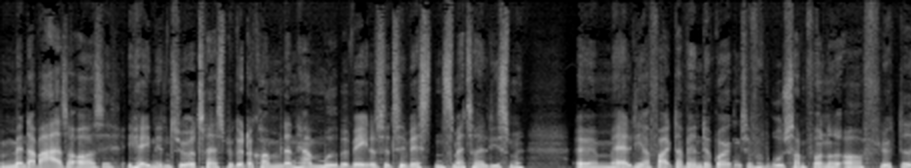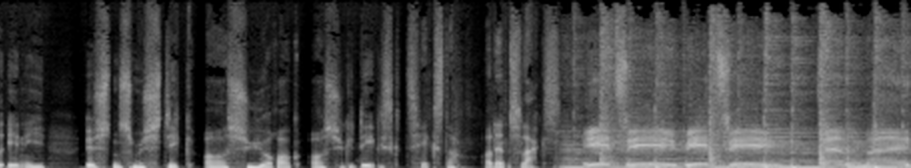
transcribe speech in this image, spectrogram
Men der var altså også her i 1967 begyndt at komme den her modbevægelse til vestens materialisme øh, med alle de her folk, der vendte ryggen til forbrugssamfundet og flygtede ind i Østens mystik og syrerok og psykedeliske tekster og den slags. It's a, it's a, mig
